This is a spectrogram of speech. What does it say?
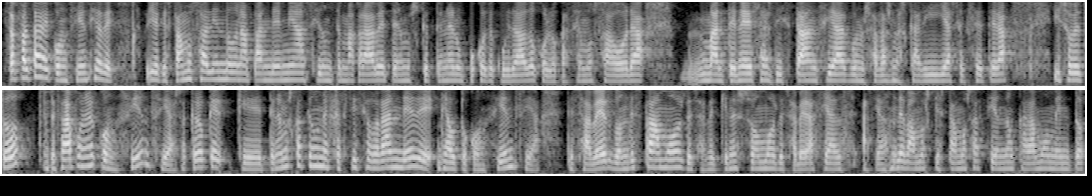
esa falta de conciencia de, oye, que estamos saliendo de una pandemia, ha sido un tema grave, tenemos que tener un poco de cuidado con lo que hacemos ahora, mantener tener esas distancias, bueno, usar las mascarillas, etcétera, y sobre todo empezar a poner conciencia. O sea, creo que, tenemos que hacer un ejercicio grande de, autoconciencia, de saber dónde estamos, de saber quiénes somos, de saber hacia, hacia dónde vamos, qué estamos haciendo en cada momento.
